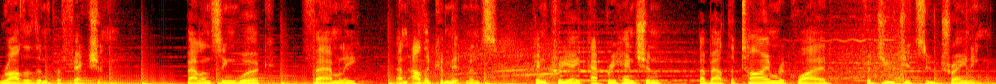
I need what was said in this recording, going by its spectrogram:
rather than perfection. Balancing work, family, and other commitments can create apprehension about the time required for Jiu-Jitsu training.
